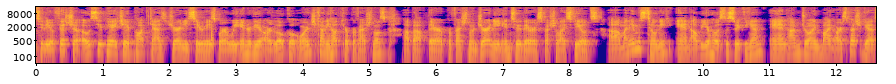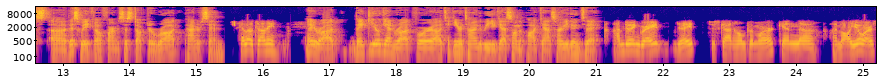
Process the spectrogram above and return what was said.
to the official OCPHA podcast journey series, where we interview our local Orange County healthcare professionals about their professional journey into their specialized fields. Uh, my name is Tony, and I'll be your host this week again. And I'm joined by our special guest uh, this week, uh, pharmacist Dr. Rod Patterson. Hello, Tony. Hey, Rod. Thank you again, Rod, for uh, taking your time to be a guest on the podcast. How are you doing today? I'm doing great. Great. Just got home from work, and uh, I'm all yours.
